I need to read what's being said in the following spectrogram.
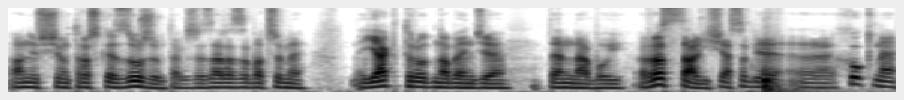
on już się troszkę zużył, także zaraz zobaczymy, jak trudno będzie ten nabój rozcalić. Ja sobie e, huknę.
